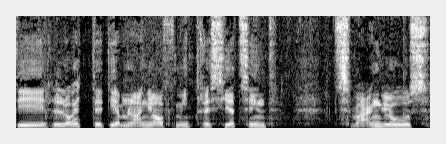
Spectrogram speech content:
die Leute, die am Langlaufen interessiert sind, zwanglos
